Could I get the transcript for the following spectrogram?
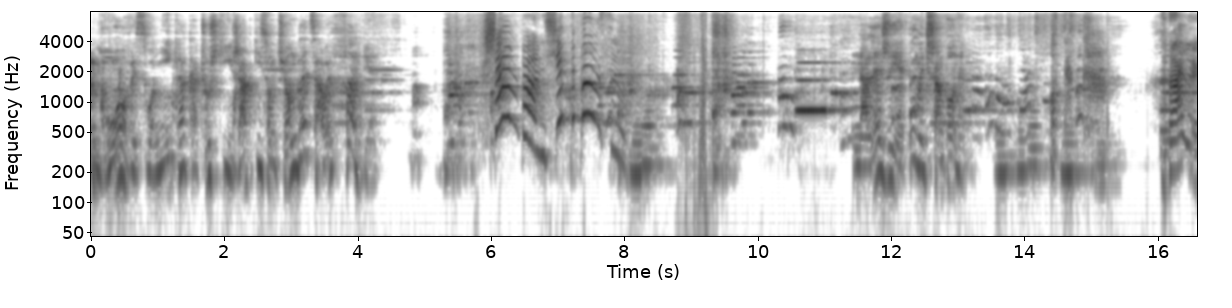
Głowy słonika, kaczuszki i żabki są ciągle całe w farbie. Szampon, świetny pomysł. Należy je umyć szamponem. O tak. Ale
